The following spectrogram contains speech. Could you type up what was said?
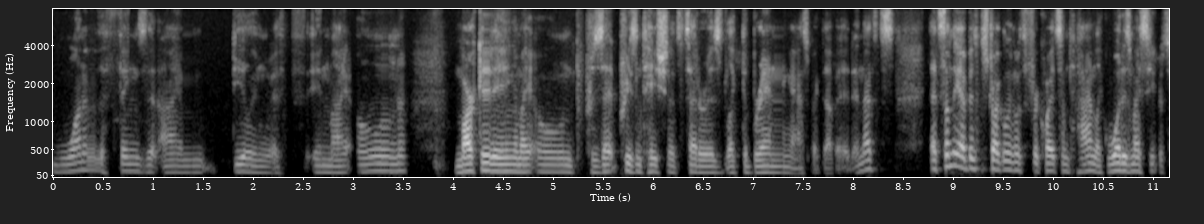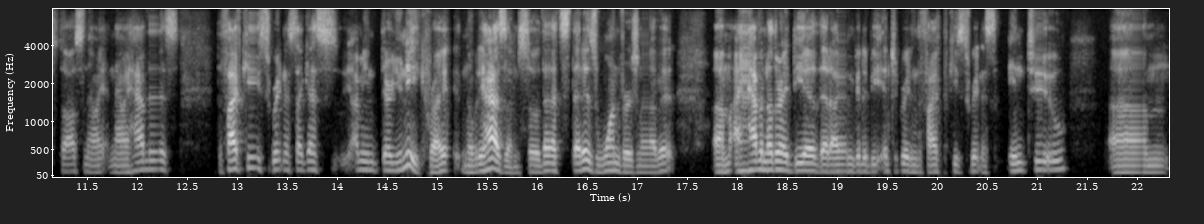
one of the things that I'm dealing with in my own marketing and my own present presentation, et cetera, is like the branding aspect of it. And that's that's something I've been struggling with for quite some time. Like, what is my secret sauce? Now I now I have this, the five keys to greatness, I guess. I mean, they're unique, right? Nobody has them. So that's that is one version of it. Um, I have another idea that I'm going to be integrating the five keys to greatness into um,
